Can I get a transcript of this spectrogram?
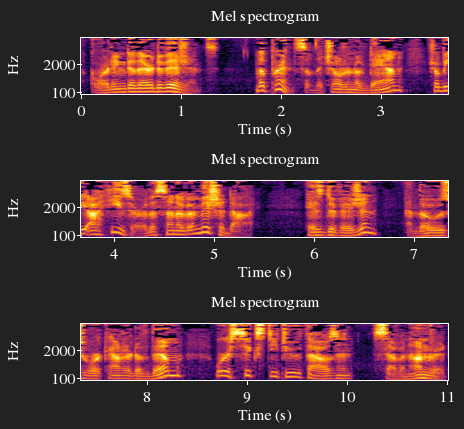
according to their divisions. The prince of the children of Dan shall be Ahiezer the son of Ammishaddai. His division, and those who were counted of them, were sixty-two thousand seven hundred.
